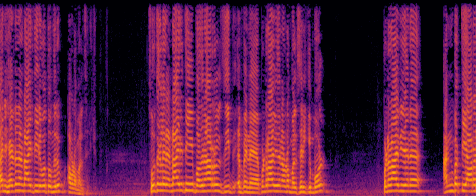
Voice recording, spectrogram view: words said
അതിനുശേഷം രണ്ടായിരത്തി ഇരുപത്തൊന്നിലും അവിടെ മത്സരിച്ചു. സുഹൃത്തുക്കളെ രണ്ടായിരത്തി പതിനാറിൽ സി പിന്നെ പിണറായി വിജയൻ അവിടെ മത്സരിക്കുമ്പോൾ പിണറായി വിജയന് അൻപത്തി ആറ്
